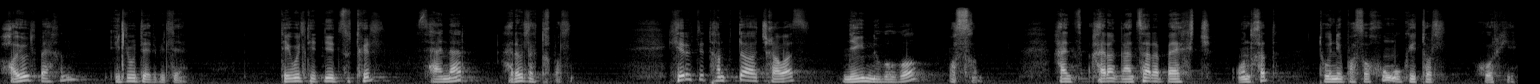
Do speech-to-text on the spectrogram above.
хоёул байх нь илүү дээр билээ. Тэгвэл тэдний зүтгэл сайнаар хариулагдах болно. Хэрэг тэд хамтдаа очих аваас нэг нөгөөгөө босгоно. Харин ганцаараа байхч унахад түүнийг босгох хүн үгүй тул хөөрхий.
